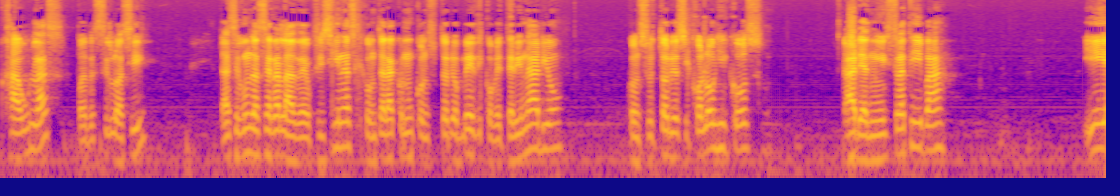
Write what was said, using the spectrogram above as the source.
jaulas, por decirlo así. La segunda será la de oficinas, que contará con un consultorio médico veterinario, consultorios psicológicos, área administrativa y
